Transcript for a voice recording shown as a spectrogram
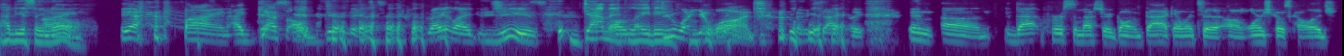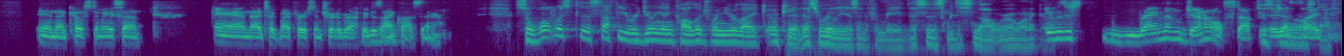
how do you say no? Yeah. fine. I guess I'll do this. right? Like, geez. Damn it, I'll lady. Do what you want. exactly. And um, that first semester going back, I went to um, Orange Coast College in uh, Costa Mesa, and I took my first intro to graphic design class there. So, what was the stuff you were doing in college when you're like, okay, this really isn't for me. This is just not where I want to go. It was just random general stuff. Just it general like stuff.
